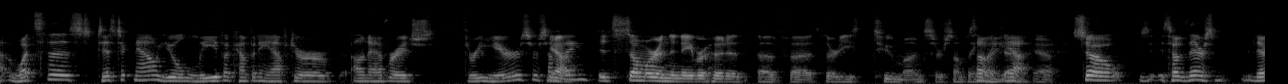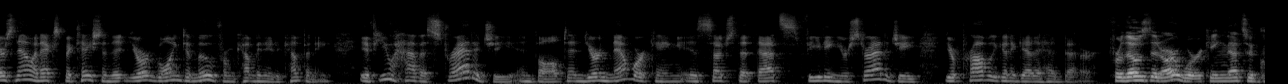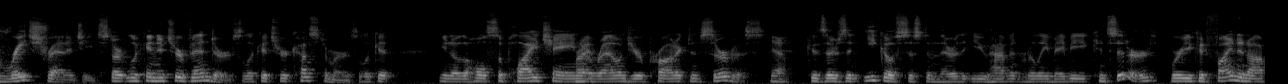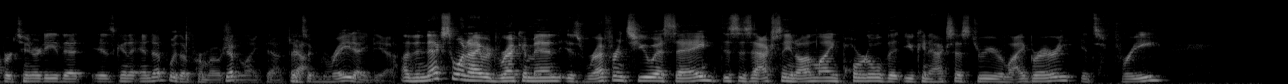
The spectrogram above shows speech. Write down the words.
what's the statistic now? You'll leave a company after, on average, three years or something? Yeah, it's somewhere in the neighborhood of, of uh, 32 months or something, like Something, that. Yeah. So so there's there's now an expectation that you're going to move from company to company. If you have a strategy involved and your networking is such that that's feeding your strategy, you're probably going to get ahead better. For those that are working, that's a great strategy. Start looking at your vendors, look at your customers, look at you know the whole supply chain Right. around your product and service. Yeah. Because there's an ecosystem there that you haven't really maybe considered where you could find an opportunity that is going to end up with a promotion Yep. like that. That's Yeah. a great idea. Uh, the next one I would recommend is Reference USA. This is actually an online portal that you can access through your library. It's free.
